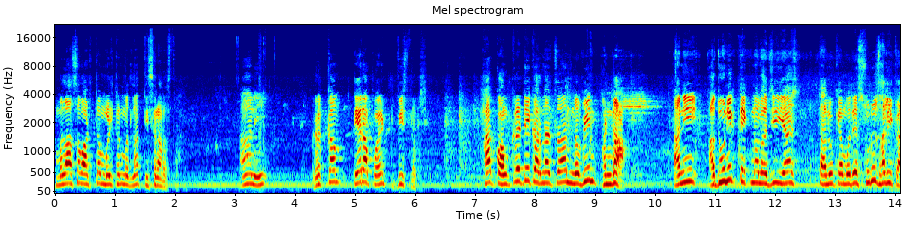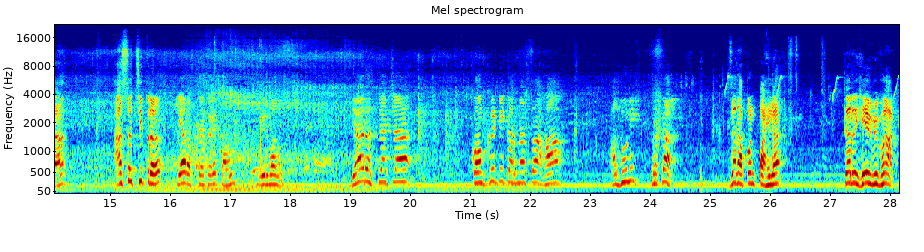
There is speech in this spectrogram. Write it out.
मला असं वाटतं मलठणमधला तिसरा रस्ता. आणि रक्कम तेरा पॉईंट वीस लक्ष. हा कॉन्क्रिटीकरणाचा नवीन फंडा आणि आधुनिक टेक्नॉलॉजी या तालुक्यामध्ये सुरू झाली का असं चित्र या रस्त्याकडे पाहून निर्माण होतं. या रस्त्याच्या कॉन्क्रिटीकरणाचा हा आधुनिक प्रकार जर आपण पाहिला तर हे विभाग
